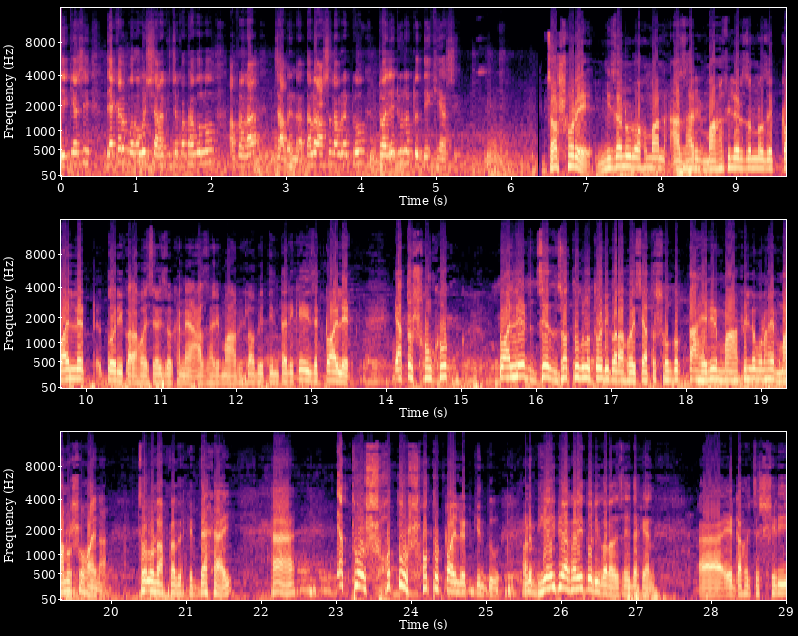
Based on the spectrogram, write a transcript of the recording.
দেখে আসি। দেখার পর অবশ্যই আরও কিছু কথাগুলো আপনারা যাবেন না। তাহলে আসুন, আমরা একটু টয়লেটগুলো একটু দেখে আসি। যশোরে মিজানুর রহমান আজহারির মাহফিলের জন্য যে টয়লেট তৈরি করা হয়েছে ওই যে ওখানে আজহারি মাহফিল হবে তিন তারিখে, এই যে টয়লেট, এত সংখ্যক টয়লেট যে যতগুলো তৈরি করা হয়েছে, এত সংখ্যক তাহেরির মাহফিলে মনে হয় মানুষও হয় না। চলুন আপনাদেরকে দেখাই। হ্যাঁ এত শত শত টয়লেট কিন্তু মানে ভিআইপি আকারেই তৈরি করা হয়েছে, এই দেখেন। এটা হচ্ছে সিঁড়ি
